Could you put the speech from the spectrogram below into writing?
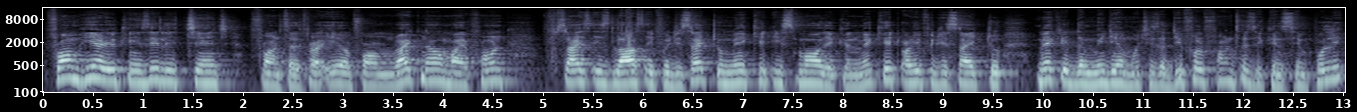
From here, you can easily change font size. From right now, my font size is large if you decide to make it small you can make it or if you decide to make it the medium which is a default font size you can simply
